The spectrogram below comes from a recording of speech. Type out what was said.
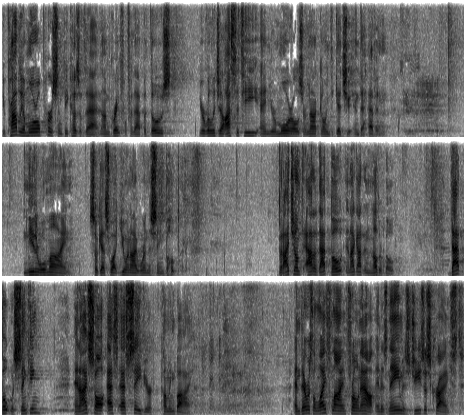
you're probably a moral person because of that. I'm grateful for that. But those, your religiosity and your morals are not going to get you into heaven. Neither will mine. So guess what? You and I were in the same boat. But I jumped out of that boat and I got in another boat. That boat was sinking, and I saw SS Savior coming by. And there was a lifeline thrown out, and his name is Jesus Christ.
